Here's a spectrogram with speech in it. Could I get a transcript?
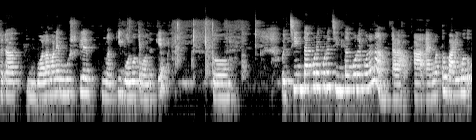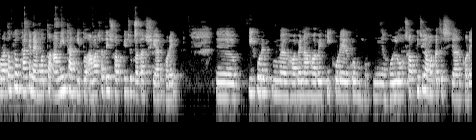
সেটা বলা মানে মুশকিলের মানে কি বলব তোমাদেরকে? তো ওই চিন্তা করে করে, চিন্তা করে করে না, আর একমাত্র বাড়ির মতো, ওরা তো কেউ থাকে না, একমাত্র আমিই থাকি, তো আমার সাথেই সব কিছু কথা শেয়ার করে। কি করে হবে না হবে, কি করে এরকম হলো সব কিছুই আমার কাছে শেয়ার করে।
